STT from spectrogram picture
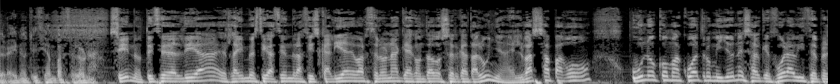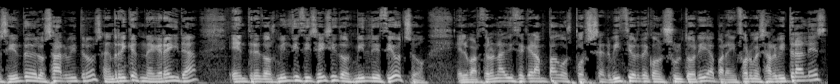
pero hay noticia en Barcelona. Sí, noticia del día es la investigación de la Fiscalía de Barcelona que ha contado ser Cataluña. El Barça pagó 1,4 millones al que fuera vicepresidente de los árbitros, Enríquez Negreira, entre 2016 y 2018. El Barcelona dice que eran pagos por servicios de consultoría para informes arbitrales.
